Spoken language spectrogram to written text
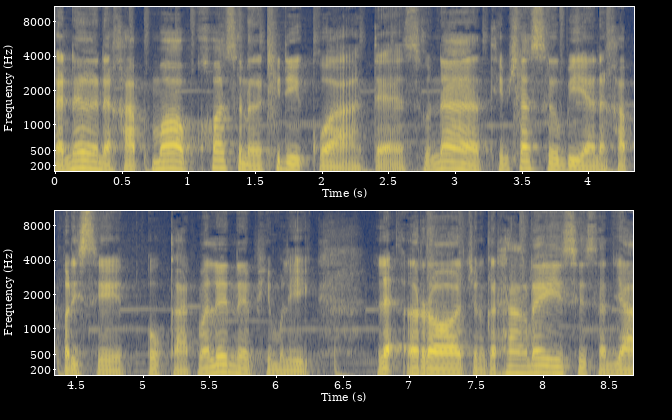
กาเนอร์นะครับมอบข้อเสนอที่ดีกว่า แต่ซูน่าทีมชาติเซอร์เบียนะครับปฏิเสธโอกาสมาเล่นในพรีเมียร์ลีกและรอจนกระทั่งได้เซ็นสัญญา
